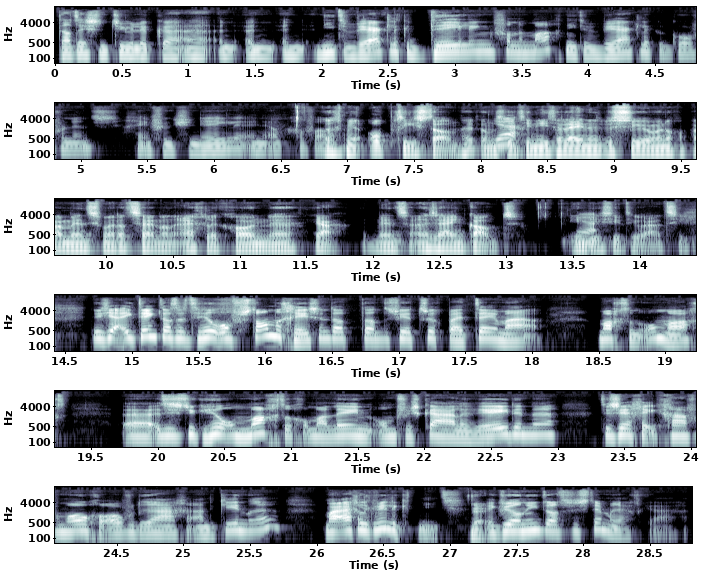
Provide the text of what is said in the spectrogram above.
dat is natuurlijk een, een, een, niet een werkelijke deling van de macht, niet een werkelijke governance, geen functionele in elk geval. Dat is meer optisch dan. Hè? Dan zit hij niet alleen in het bestuur, maar nog een paar mensen, maar dat zijn dan eigenlijk gewoon ja, mensen aan zijn kant in die situatie. Dus ja, ik denk dat het heel onverstandig is en dat, dat is weer terug bij het thema macht en onmacht. Uh, het is natuurlijk heel onmachtig om alleen om fiscale redenen te zeggen: ik ga vermogen overdragen aan de kinderen. Maar eigenlijk wil ik het niet. Nee. Ik wil niet dat ze stemrecht krijgen.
